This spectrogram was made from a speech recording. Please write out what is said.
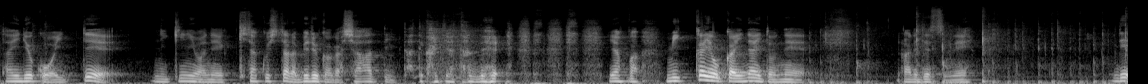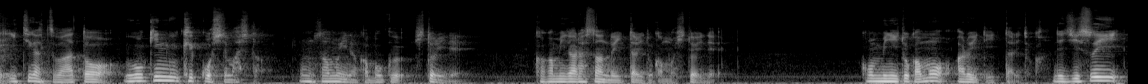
タイ旅行行って日記にはね帰宅したらベルカがシャーって行ったって書いてあったんで。やっぱ3日4日いないとねあれですね。で1月はあとウォーキング結構してました、うん、寒い中僕一人で。鏡ガラスタンド行ったりとかも一人で。コンビニとかも歩いて行ったりとか。で自炊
